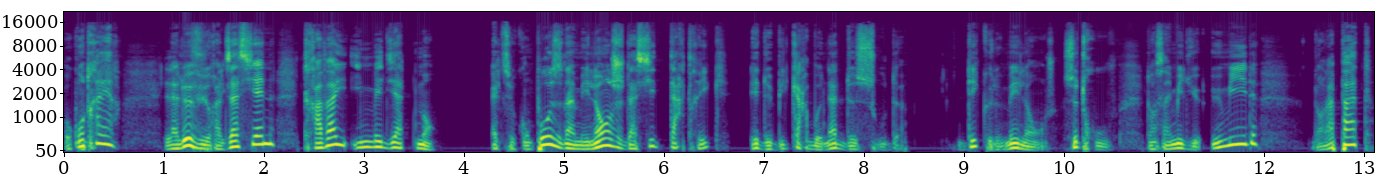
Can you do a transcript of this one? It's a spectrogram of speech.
Au contraire, la levure alsacienne travaille immédiatement. Elle se compose d'un mélange d'acide tartrique et de bicarbonate de soude. Dès que le mélange se trouve dans un milieu humide, dans la pâte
